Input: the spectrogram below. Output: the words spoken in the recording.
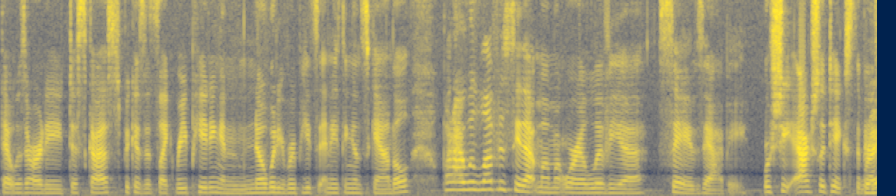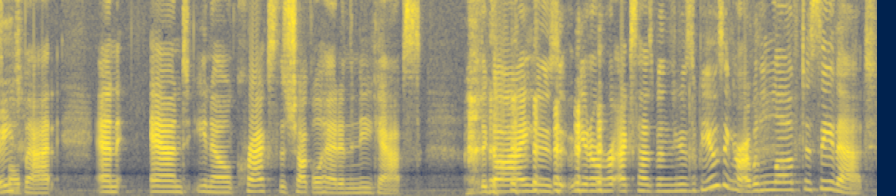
that was already discussed because it's like repeating and nobody repeats anything in scandal. But I would love to see that moment where Olivia saves Abby, where she actually takes the baseball Right? bat and and you know cracks the chucklehead in the kneecaps. The guy who's you know her ex-husband who's abusing her. I would love to see that.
